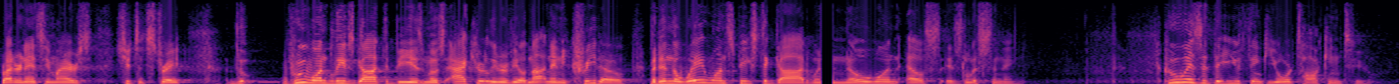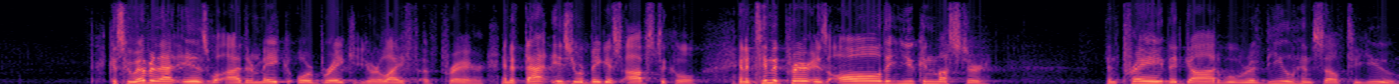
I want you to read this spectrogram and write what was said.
Writer Nancy Mairs shoots it straight. The, who one believes God to be is most accurately revealed not in any credo, but in the way one speaks to God when no one else is listening. Who is it that you think you're talking to? Because whoever that is will either make or break your life of prayer. And if that is your biggest obstacle, and a timid prayer is all that you can muster, then pray that God will reveal himself to you.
